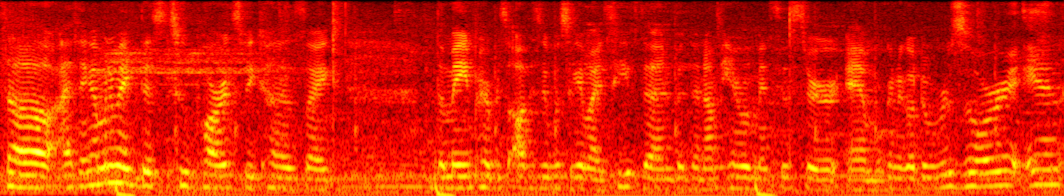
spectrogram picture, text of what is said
so I think I'm gonna make this two parts because like the main purpose obviously was to get my teeth done, but then I'm here with my sister and we're gonna go to a resort and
